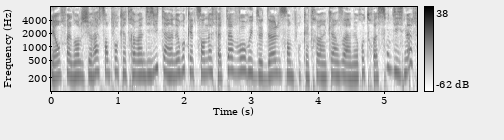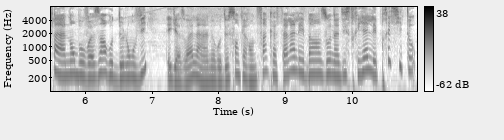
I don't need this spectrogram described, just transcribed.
Et enfin, dans le Jura, samplon 98 à 1,409€ à Tavaux, rue de Dole, samplon 95 à 1,319€ à Annan, Beauvoisin, route de Longvie. Et gasoil à 1,245€ à Salins-les-Bains, zone industrielle, les Précitaux.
